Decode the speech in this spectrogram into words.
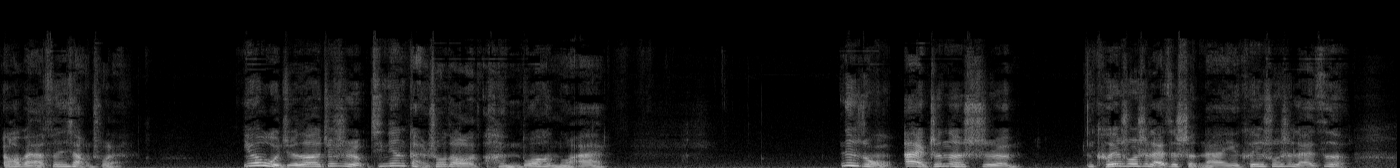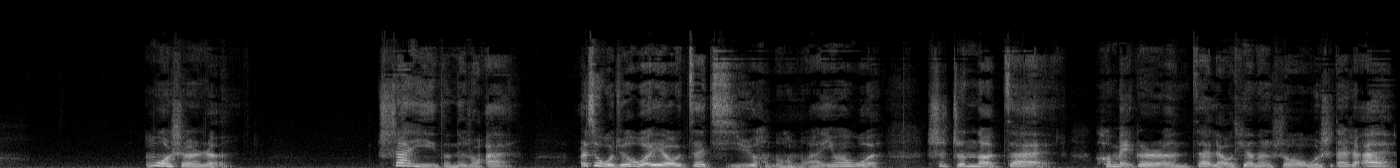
然后把它分享出来，因为我觉得就是今天感受到了很多很多爱，那种爱真的是，你可以说是来自神的爱，也可以说是来自陌生人善意的那种爱。而且我觉得我也有在给予很多很多爱，因为我是真的在和每个人在聊天的时候，我是带着爱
